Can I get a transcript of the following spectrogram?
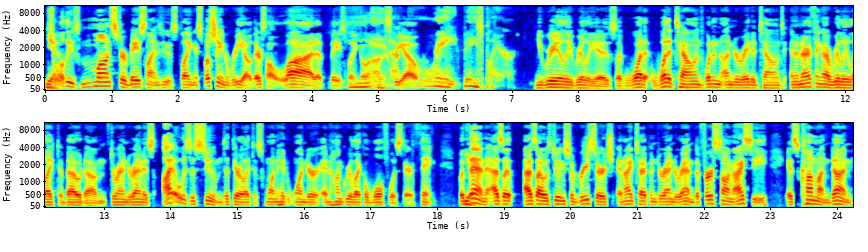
Yeah. So all these monster bass lines he was playing, especially in Rio, there's a lot of bass playing going on in Rio. great bass player. He really, really is. Like what what a talent, what an underrated talent. And another thing I really liked about um, Duran Duran is I always assumed that they were like this one hit wonder and Hungry Like a Wolf was their thing. But yeah. then as I as I was doing some research and I type in Duran Duran, the first song I see is Come Undone,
